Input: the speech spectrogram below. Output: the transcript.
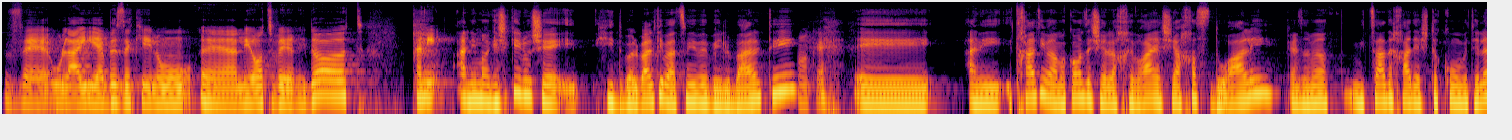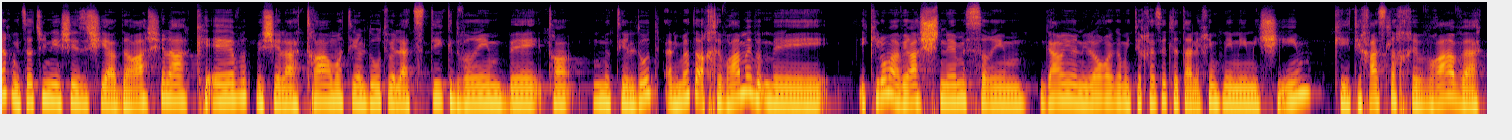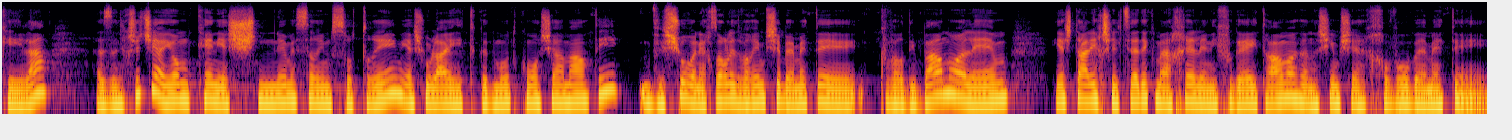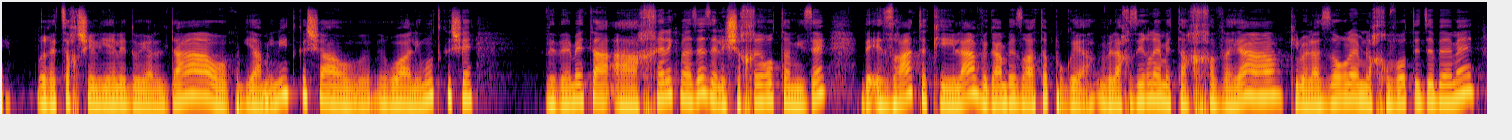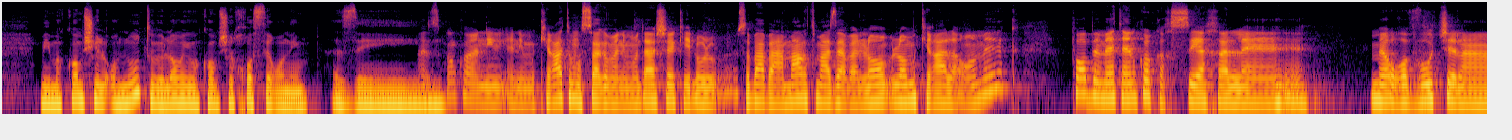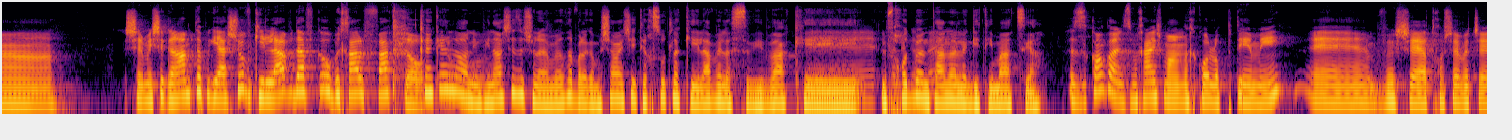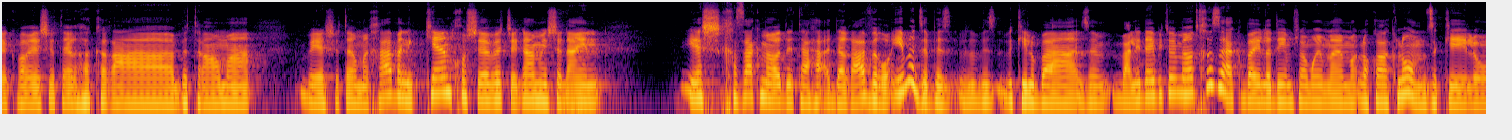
ואולי יהיה בזה כאילו אה, עליות וירידות. אני... אני מרגישה כאילו שהתבלבלתי בעצמי ובלבלתי. אוקיי. Okay. אני התחלתי מהמקום הזה שלחברה יש יחס דואלי, כן. זאת אומרת, מצד אחד יש תקום ותלך, מצד שני יש איזושהי הדרה של הכאב ושל הטראומת ילדות ולהצדיק דברים בטראומת ילדות. אני אומרת, החברה מ... מ... היא כאילו מעבירה שני מסרים, גם אם אני לא רגע מתייחסת לתהליכים פנימיים אישיים, כי התייחסת לחברה והקהילה, אז אני חושבת שהיום כן יש שני מסרים סותרים, יש אולי התקדמות כמו שאמרתי, ושוב, אני אחזור לדברים שבאמת אה, כבר דיברנו עליהם, יש תהליך של צדק מאחל לנפגעי טראומה, אנשים שחוו באמת אה, רצח של ילד או ילדה, או פגיעה מינית קשה, או אירוע אלימות קשה. ובאמת החלק מהזה זה לשחרר אותם מזה בעזרת הקהילה וגם בעזרת הפוגע, ולהחזיר להם את החוויה, כאילו לעזור להם לחוות את זה באמת, ממקום של עונות ולא ממקום של חוסר אונים. אז... אה, אז קודם כל, אני, אני מכירה את המושג, אבל אני מודה שכאילו, סבבה, אמרת מה זה, אבל לא, לא מכירה על העומק. פה באמת אין כל כך שיח על uh, מעורבות של ה... של מי שגרם את הפגיעה, שוב, כי לאו דווקא הוא בכלל פקטור. כן, כן, לא, אני מבינה שזה שונה, אומרת, אבל גם שם יש התייחסות לקהילה ולסביבה. אה, לפחות בנתן הלגיטימציה. אז קודם כל, אני שמחה לשמוע ממך קול אופטימי, ושאת חושבת שכבר יש יותר הכרה בטראומה. ויש יותר מרחב. אני כן חושבת שגם יש עדיין, יש חזק מאוד את ההאדרה, ורואים את זה, וכאילו, זה בא לידי ביטוי מאוד חזק בילדים שאומרים להם, לא קרה כלום, זה כאילו,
